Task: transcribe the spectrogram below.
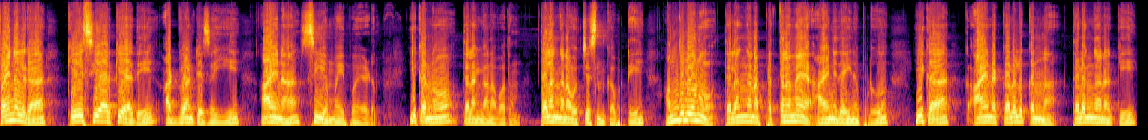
ఫైనల్గా కేసీఆర్కే అది అడ్వాంటేజ్ అయ్యి ఆయన సీఎం అయిపోయాడు. ఇకనో తెలంగాణ వాదం. తెలంగాణ వచ్చేసింది కాబట్టి అందులోనూ తెలంగాణ పెత్తనమే ఆయనది అయినప్పుడు ఇక ఆయన కళలు కన్నా తెలంగాణకి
